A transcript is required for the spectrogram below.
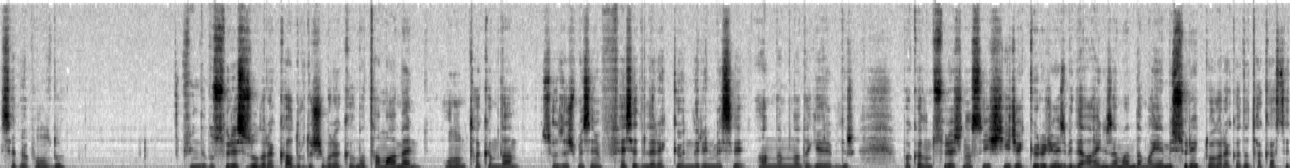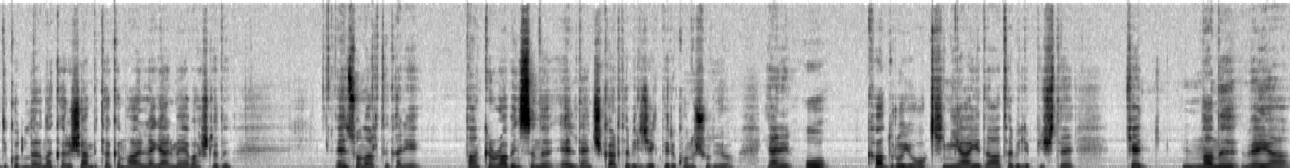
sebep oldu. Şimdi bu süresiz olarak kadro dışı bırakılma tamamen onun takımdan sözleşmesinin feshedilerek gönderilmesi anlamına da gelebilir. Bakalım süreç nasıl işleyecek göreceğiz. Bir de aynı zamanda Miami sürekli olarak adı takas dedikodularına karışan bir takım haline gelmeye başladı. En son artık hani Duncan Robinson'ı elden çıkartabilecekleri konuşuluyor. Yani o kadroyu, o kimyayı dağıtabilip işte Nan'ı veya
